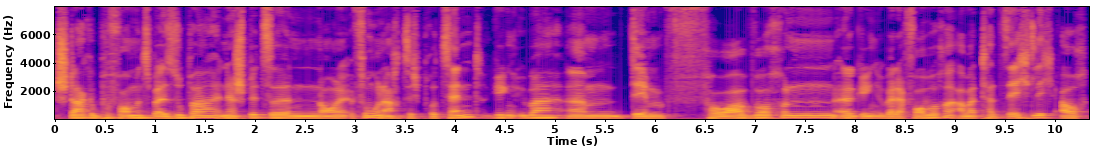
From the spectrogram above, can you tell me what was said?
starke Performance bei Super in der Spitze 85 Prozent gegenüber ähm, dem Vorwochen, äh, gegenüber der Vorwoche, aber tatsächlich auch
